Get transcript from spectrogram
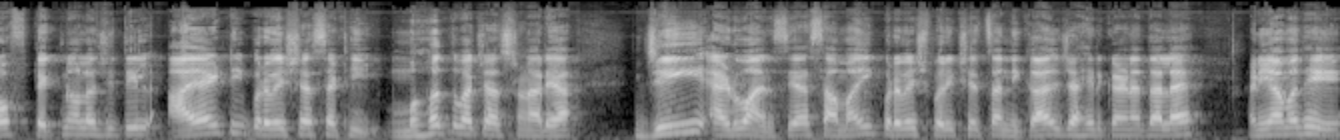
ऑफ टेक्नॉलॉजीतील आय आय टी प्रवेशासाठी महत्त्वाच्या असणाऱ्या जेई ॲडव्हान्स या सामायिक प्रवेश परीक्षेचा निकाल जाहीर करण्यात आलाय. आणि यामध्ये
